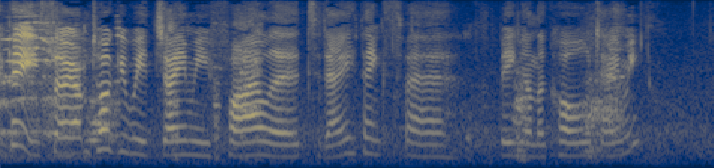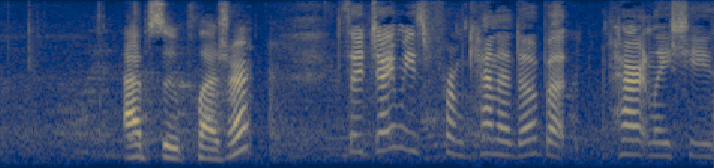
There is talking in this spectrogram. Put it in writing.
Okay, so I'm talking with Jamie Filer today. Thanks for being on the call, Jamie. Absolute pleasure. So Jamie's from Canada, but apparently she's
